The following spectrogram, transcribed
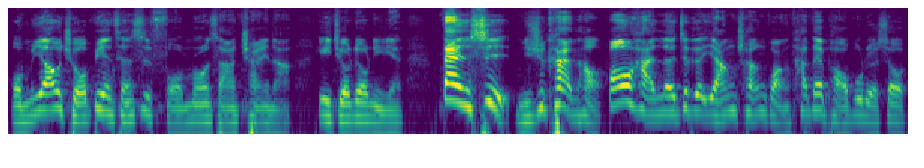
我们要求变成是 Formosa China。一九六零年，但是你去看哈，包含了这个杨传广，他在跑步的时候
